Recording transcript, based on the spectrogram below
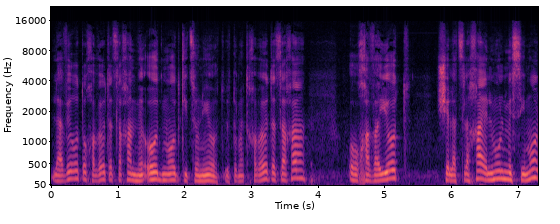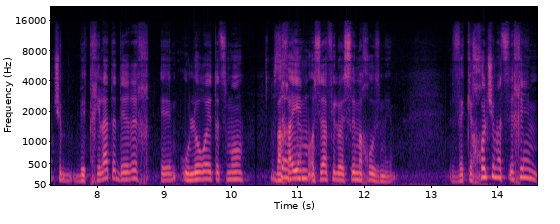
להעביר אותו חוויות הצלחה מאוד מאוד קיצוניות. זאת אומרת, חוויות הצלחה או חוויות של הצלחה אל מול משימות שבתחילת הדרך אה, הוא לא רואה את עצמו בחיים, אותם. עושה אפילו 20% מהם. וככל שמצליחים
